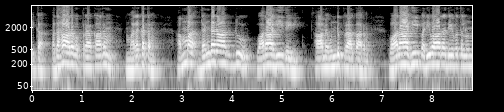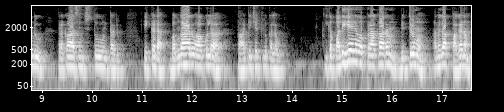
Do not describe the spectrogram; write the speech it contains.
ఇక పదహారవ ప్రాకారం మరకతం. అమ్మ దండనాడు వారాహీదేవి. ఆమె ఉండు ప్రాకారం. వారాహి పరివార దేవతలుండు ప్రకాశించుతూ ఉంటారు. ఇక్కడ బంగారు ఆకుల తాటి చెట్లు కలవు. ఇక పదిహేడవ ప్రాకారం విద్రుమం అనగా పగడం.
